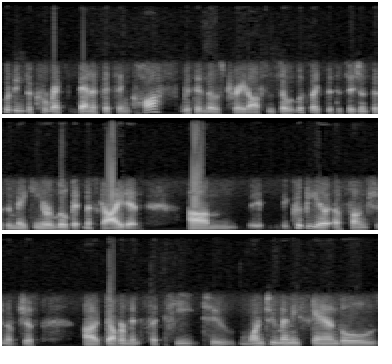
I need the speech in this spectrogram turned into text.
putting the correct benefits and costs within those trade offs. And so it looks like the decisions that they're making are a little bit misguided. Um, it, it could be a, a function of just uh, government fatigue too. One too many scandals,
